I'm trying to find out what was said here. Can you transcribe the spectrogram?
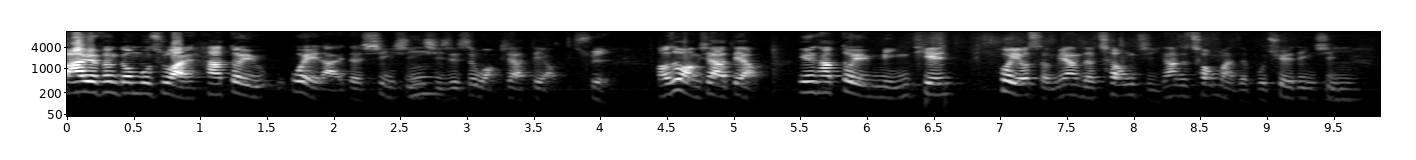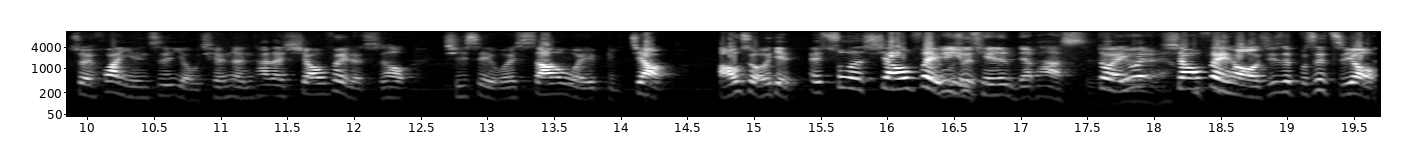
八月份公布出来，他对于未来的信心其实是往下掉，是，好是往下掉，因为他对于明天。会有什么样的冲击？它是充满着不确定性，嗯、所以换言之，有钱人他在消费的时候，其实也会稍微比较保守一点。哎，说的消费不是有钱人比较怕死，对，因为消费哦，其实不是只有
